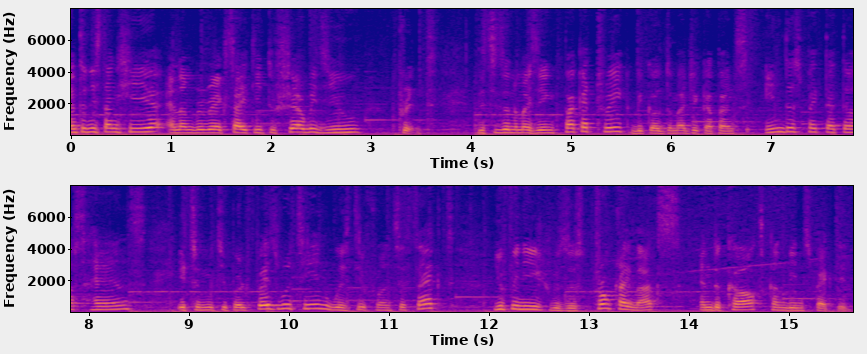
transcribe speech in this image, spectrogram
Anthony Stan here and I'm very excited to share with you Print. This is an amazing packet trick because the magic happens in the spectator's hands. It's a multiple phase routine with different effects. You finish with a strong climax and the cards can be inspected.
